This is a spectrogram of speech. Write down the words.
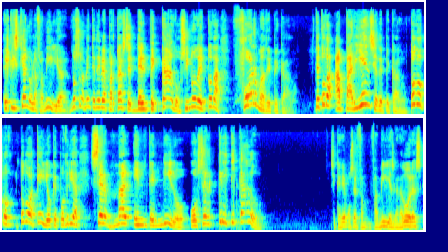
el cristiano, la familia, no solamente debe apartarse del pecado, sino de toda forma de pecado, de toda apariencia de pecado, todo, todo aquello que podría ser mal entendido o ser criticado. Si queremos ser familias ganadoras,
